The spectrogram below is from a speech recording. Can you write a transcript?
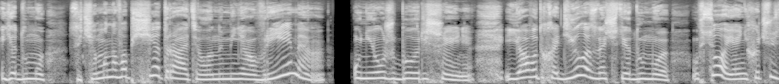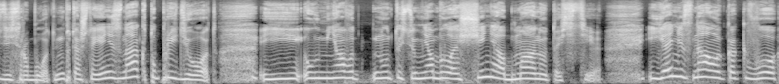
Я думаю, зачем она вообще тратила на меня время? У нее уже было решение. И я вот ходила, значит, я думаю, все, я не хочу здесь работать, ну, потому что я не знаю, кто придет. И у меня вот, ну, то есть у меня было ощущение обманутости. И я не знала, как его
